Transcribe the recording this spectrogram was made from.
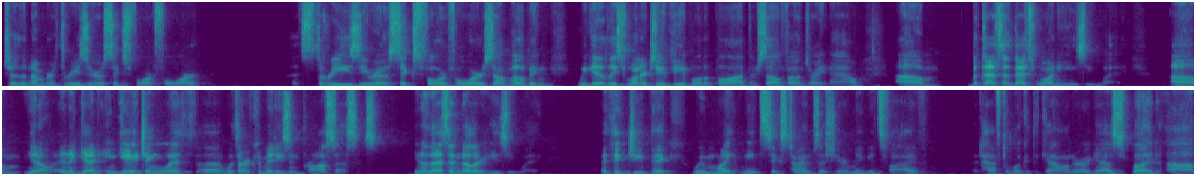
to the number 30644. That's 30644. So I'm hoping we get at least one or two people to pull out their cell phones right now. Um, but that's a, that's one easy way. Um, you know, and again, engaging with uh, with our committees and processes. You know, that's another easy way. I think GPIC we might meet six times this year. Maybe it's five. I'd have to look at the calendar, I guess. But uh,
